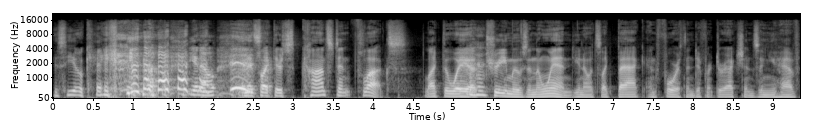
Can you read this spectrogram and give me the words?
is he okay?" you know, and it's like there's constant flux, like the way a uh-huh. tree moves in the wind. You know, it's like back and forth in different directions, and you have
